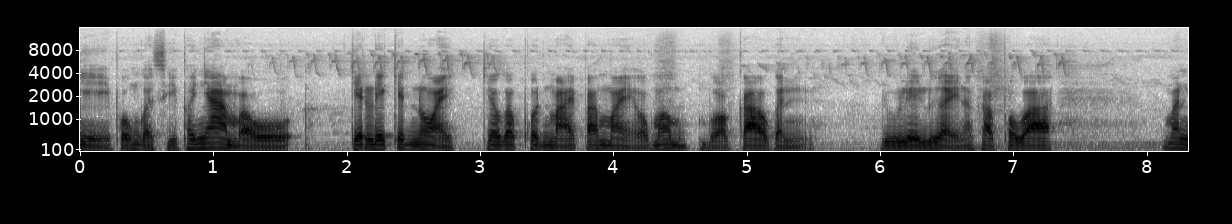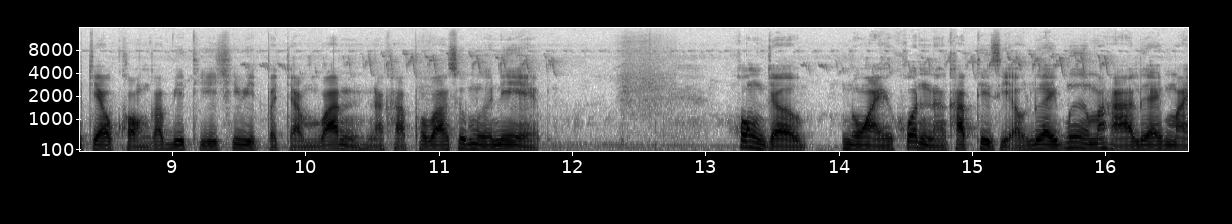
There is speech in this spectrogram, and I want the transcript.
นี้ ผมก็สีพยายามเอาเก็ดเล็กเก็ดน้อย เกี่ยวกับกฎหมายป่าไม้ออกมาบอกกล่าวกันอยู่เรื่อยๆนะครับ เพราะว่ามันเกี่ยวของกับวิถีชีวิตประจำวันนะครับ เพราะว่าซุมือนี่คงจะหน่อยคนนะครับ ที่สิเอาเลื่อยมือมาหาเลื่อยใหม่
